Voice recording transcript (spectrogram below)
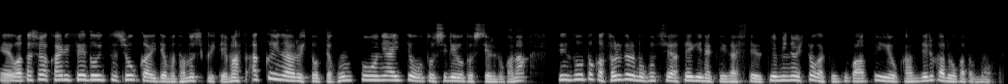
えー、私は乖離性同一紹介でも楽しくしています。悪意のある人って本当に相手を陥れようとしているのかな戦争とかそれぞれの保守や正義な気がして、受け身の人が結局悪意を感じるかどうかと思う。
